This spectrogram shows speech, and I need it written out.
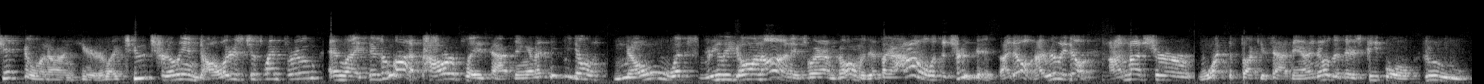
shit going on here. Like two trillion dollars just went through, and like there's a lot of power plays happening. And I think we don't know what's really going on. Is where I'm going with this. Like I don't know what the truth is. I don't. I really don't. I'm not sure what the fuck is happening. I know that there's people who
